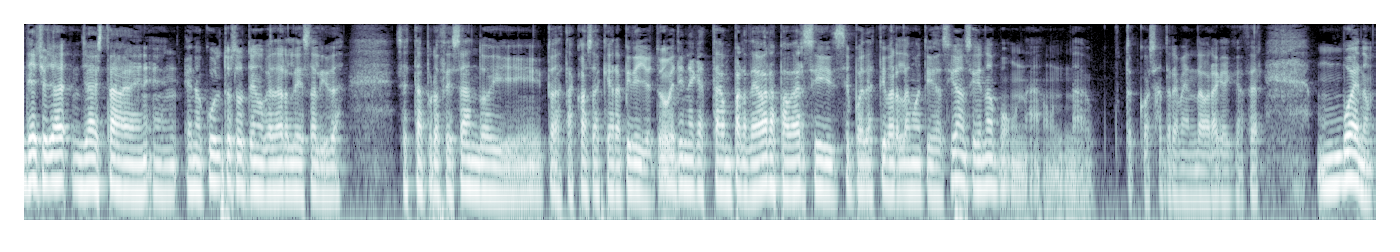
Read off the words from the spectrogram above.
De hecho, ya, ya está en, en, oculto, solo tengo que darle salida. Se está procesando y todas estas cosas que ahora pide YouTube. Tiene que estar un par de horas para ver si se puede activar la monetización. Si no, pues una, una cosa tremenda ahora que hay que hacer. Bueno,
